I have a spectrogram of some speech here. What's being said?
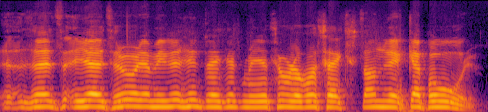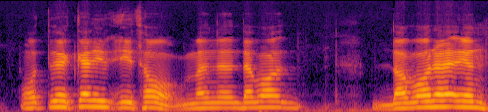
Eh, jag tror, jag minns inte riktigt, men jag tror det var 16 veckor på år. Åtta veckor i, i tag. Men det var, då var det en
